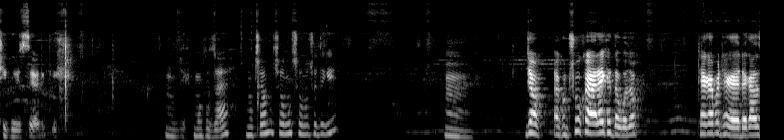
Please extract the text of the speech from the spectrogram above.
ঠিক হয়েছে আর কি। মুছে যায়। মুছো মুছো মুছো মুছো দেখি। হুম। যাও, এখন শুকায় রেখে দেবো, যাও। ঠেকাবে ঠেকায় এটা কাজ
